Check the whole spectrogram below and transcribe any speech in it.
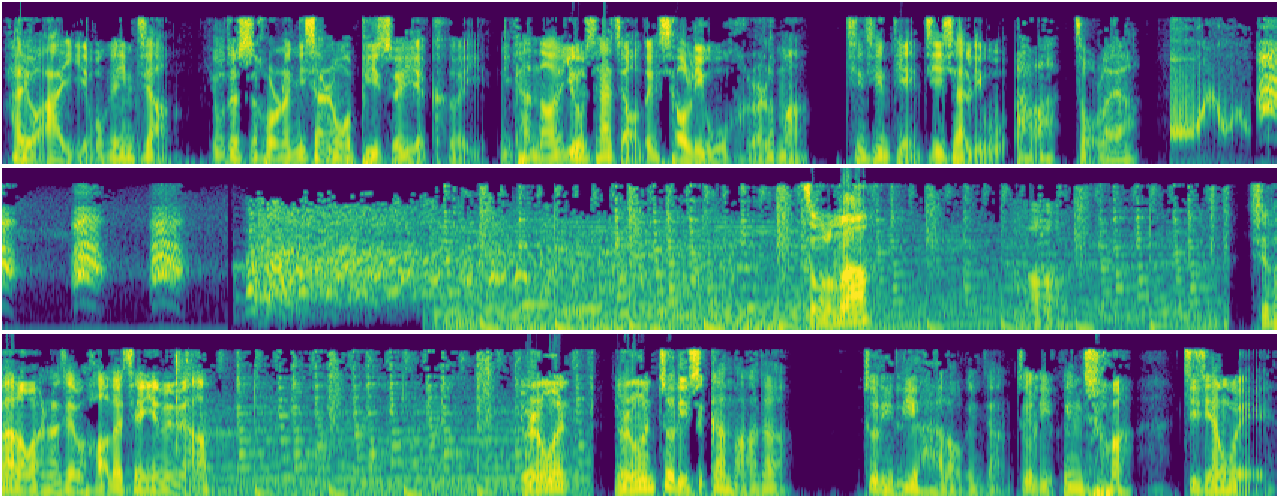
还有阿姨，我跟你讲，有的时候呢，你想让我闭嘴也可以。你看到右下角那个小礼物盒了吗？轻轻点击一下礼物啊，走了呀。走了吗？啊，吃饭了，晚上见吧。好的，千叶妹妹啊。有人问，有人问这里是干嘛的？这里厉害了，我跟你讲，这里跟你说，纪检委，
